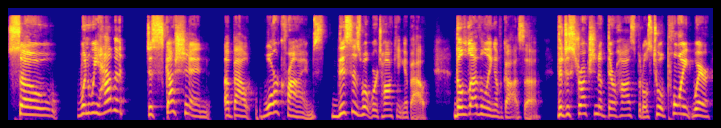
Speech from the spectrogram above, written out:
So when we have a discussion about war crimes, this is what we're talking about the leveling of Gaza, the destruction of their hospitals to a point where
